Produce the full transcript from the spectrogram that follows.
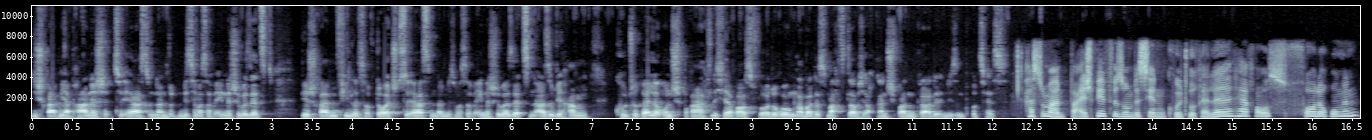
Die schreiben Japanisch zuerst und dann wird ein bisschen was auf Englisch übersetzt. Wir schreiben vieles auf Deutsch zuerst und dann müssen wir es auf Englisch übersetzen. Also wir haben kulturelle und sprachliche Herausforderungen, aber das macht es, glaube ich, auch ganz spannend gerade in diesem Prozess. Hast du mal ein Beispiel für so ein bisschen kulturelle Herausforderungen?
